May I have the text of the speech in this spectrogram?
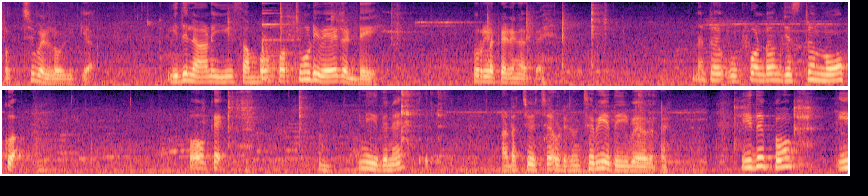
കുറച്ച് വെള്ളം ഒഴിക്കുക. ഇതിലാണ് ഈ സംഭവം കുറച്ചും കൂടി വേഗണ്ടേ ഉരുളക്കിഴങ്ങൊക്കെ. എന്നിട്ട് ഉപ്പുണ്ടോ ജസ്റ്റ് ഒന്ന് നോക്കുക. ഓക്കെ. ഇനി ഇതിനെ അടച്ചു വെച്ച് അവിടെ ഇരുന്ന് ചെറിയ തീ വേകട്ടെ. ഇതിപ്പം ഈ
